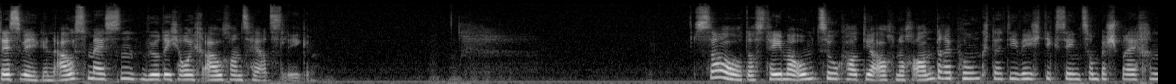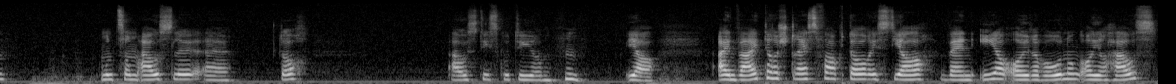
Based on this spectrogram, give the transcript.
Deswegen ausmessen würde ich euch auch ans Herz legen. So, das Thema Umzug hat ja auch noch andere Punkte, die wichtig sind zum Besprechen und zum Auslö äh, doch ausdiskutieren. Hm. Ja, ein weiterer Stressfaktor ist ja, wenn ihr eure Wohnung, euer Haus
